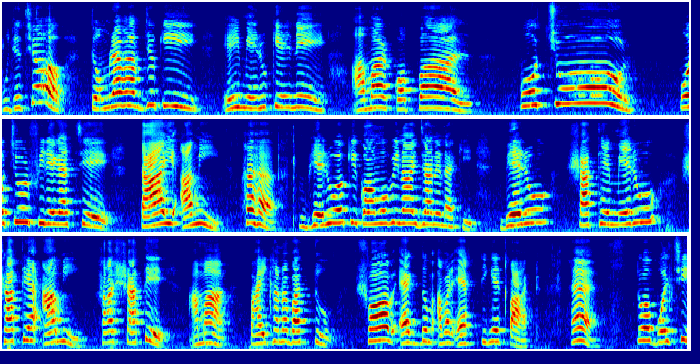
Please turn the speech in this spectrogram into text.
বুঝেছ? তোমরা ভাবছ কি? এই মেরুকে এনে আমার কপাল প্রচুর প্রচুর ফিরে গেছে। তাই আমি হ্যাঁ হ্যাঁ ভেরুও কি কম অভিনয় জানে নাকি? ভেরু, সাথে মেরু, সাথে আমি, আর সাথে আমার পায়খানা বাথরুম। সব একদম আমার অ্যাক্টিংয়ের পার্ট হ্যাঁ? তো বলছি,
